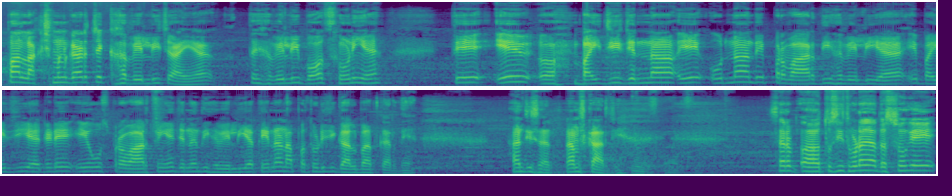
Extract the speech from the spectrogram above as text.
ਆਪਾਂ ਲਕਸ਼ਮਣਗੜ੍ਹ 'ਚ ਇੱਕ ਹਵੇਲੀ 'ਚ ਆਏ ਆ। ਤੇ ਹਵੇਲੀ ਬਹੁਤ ਸੋਹਣੀ ਹੈ। ਤੇ ਇਹ ਬਾਈ ਜੀ ਜਿੰਨਾ, ਇਹ ਉਹਨਾਂ ਦੇ ਪਰਿਵਾਰ ਦੀ ਹਵੇਲੀ ਹੈ। ਇਹ ਬਾਈ ਜੀ ਹੈ ਜਿਹੜੇ, ਇਹ ਉਸ ਪਰਿਵਾਰ ਚੋਂ ਹੀ ਹੈ, ਜਿਨ੍ਹਾਂ ਦੀ ਹਵੇਲੀ ਹੈ। ਤੇ ਇਹਨਾਂ ਨਾਲ ਆਪਾਂ ਥੋੜੀ ਜੀ ਗੱਲਬਾਤ ਕਰਦੇ ਹਾਂ। ਹਾਂਜੀ ਸਰ, ਨਮਸਕਾਰ ਜੀ। ਸਰ ਤੁਸੀਂ ਥੋੜਾ ਜਿਹਾ ਦੱਸੋਗੇ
